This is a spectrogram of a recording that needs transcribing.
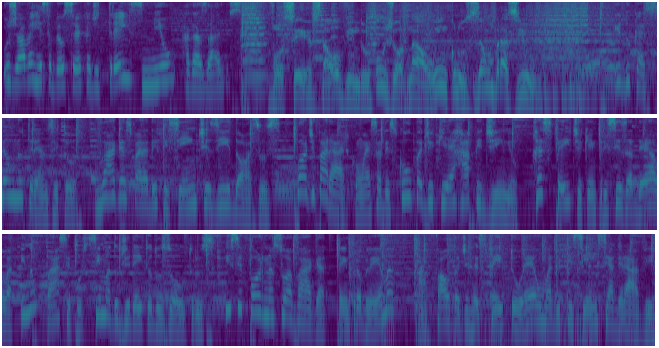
o jovem recebeu cerca de 3 mil agasalhos. Você está ouvindo o Jornal Inclusão Brasil. Educação no trânsito. Vagas para deficientes e idosos. Pode parar com essa desculpa de que é rapidinho. Respeite quem precisa dela e não passe por cima do direito dos outros. E se for na sua vaga, tem problema? A falta de respeito é uma deficiência grave.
